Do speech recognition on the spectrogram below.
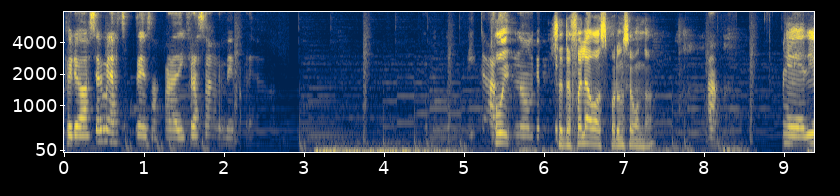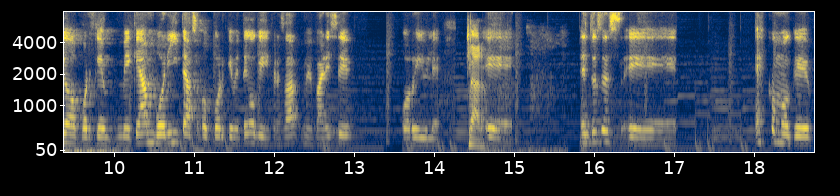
pero hacerme las trenzas para disfrazarme, para... bonitas, Uy. no me Se te fue la voz por un segundo. eh, digo, porque me quedan bonitas o porque me tengo que disfrazar, me parece horrible. Claro. Eh, entonces, eh, es como que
